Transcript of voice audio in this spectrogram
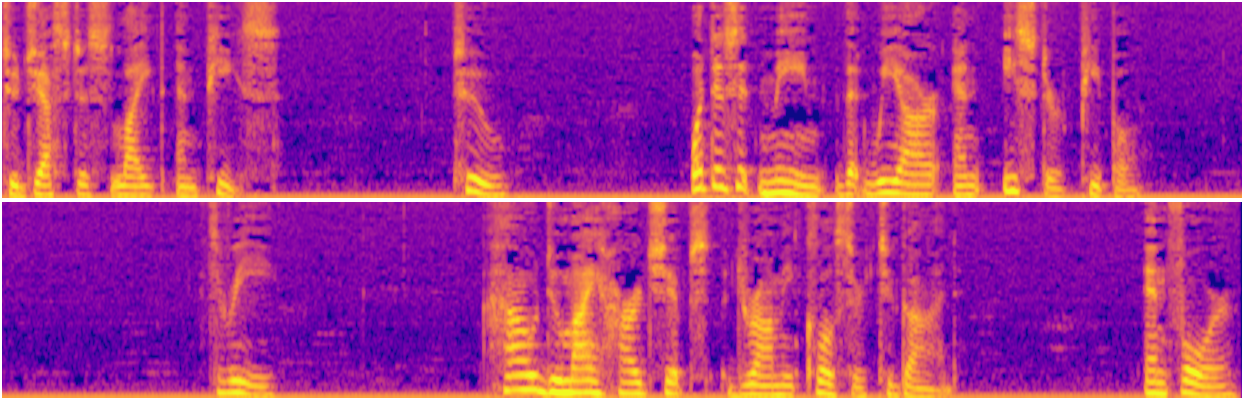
to justice, light, and peace? 2. What does it mean that we are an Easter people? 3. How do my hardships draw me closer to God? And 4.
